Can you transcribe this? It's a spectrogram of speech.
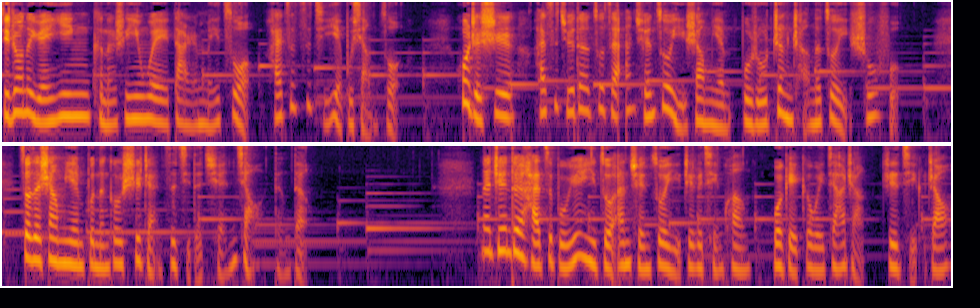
其中的原因可能是因为大人没坐，孩子自己也不想坐，或者是孩子觉得坐在安全座椅上面不如正常的座椅舒服，坐在上面不能够施展自己的拳脚等等。那针对孩子不愿意坐安全座椅这个情况，我给各位家长支几个招。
